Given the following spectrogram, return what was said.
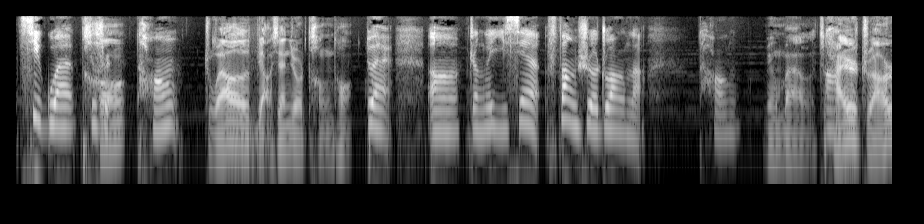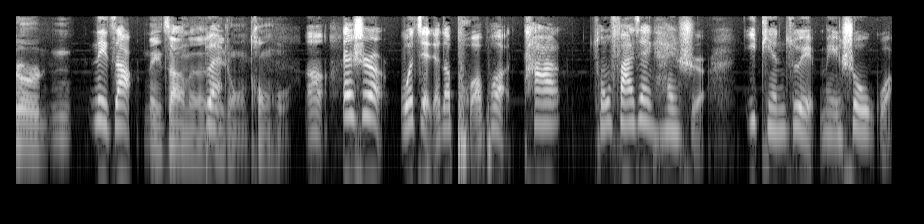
器官就是疼？疼，主要的表现就是疼痛。对，嗯、整个胰腺放射状的疼，明白了，就啊还是主要就是嗯内脏，内脏的那种痛苦。嗯，但是我姐姐的婆婆，她从发现开始一天罪没受过，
